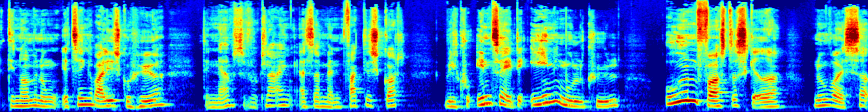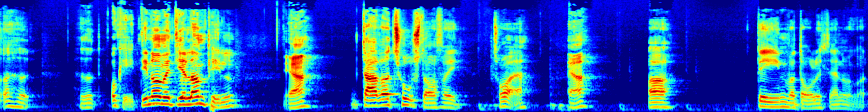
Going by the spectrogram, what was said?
det er noget med nogle, jeg tænker bare lige at skulle høre den nærmeste forklaring, altså, at man faktisk godt ville kunne indtage det ene molekyle, uden fosterskader, nu hvor jeg sad og havde, havde, okay, det er noget med, at de har lavet en pille. Ja. Der har været to stoffer i, tror jeg. Ja. Og det ene var dårligt, det andet var godt.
